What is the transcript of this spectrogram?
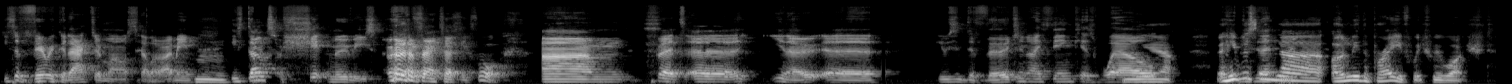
he's a very good actor, Miles Teller. I mean, Mm. he's done some shit movies, Fantastic Four. Um, but uh, you know, uh, he was in Divergent, I think, as well. yeah, but he was in uh, Only the Brave, which we watched.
